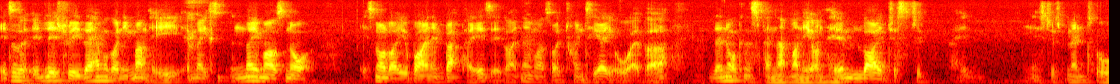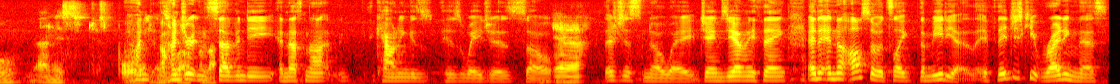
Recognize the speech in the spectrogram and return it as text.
it doesn't. It literally they haven't got any money. It makes Neymar's not. It's not like you're buying Mbappe, is it? Like Neymar's like 28 or whatever. They're not going to spend that money on him. Like just to. It's just mental, and it's just boring. as well. 170, and that's not counting his his wages. So Yeah. there's just no way. James, do you have anything? And and also, it's like the media. If they just keep writing this,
